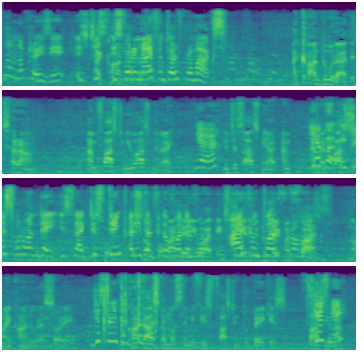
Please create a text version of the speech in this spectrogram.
No, I'm not crazy. It's just it's for an that. iPhone 12 Pro Max. I can't do that. It's haram. I'm fasting. You asked me, right? Yeah. You just asked me. I, I'm. Yeah, am I but fasting? it's just for one day. It's like just for- drink a little bit of water day. You are for iPhone to break 12 my Pro fast. Max. No, I can't do that. Sorry. Just a little You can't ask a. Muslim if he's fasting to break his fast. Excuse me? know?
